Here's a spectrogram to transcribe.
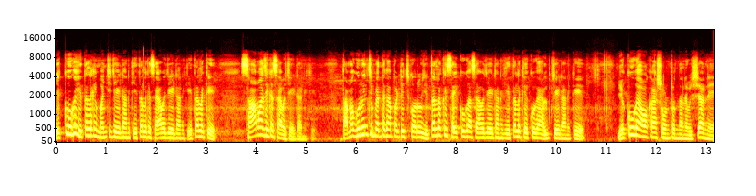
ఎక్కువగా ఇతరులకి మంచి చేయడానికి ఇతరులకి సేవ చేయడానికి ఇతరులకి సామాజిక సేవ చేయడానికి తమ గురించి పెద్దగా పట్టించుకోరు. ఇతరులకి ఎక్కువగా సేవ చేయడానికి ఇతరులకి ఎక్కువగా హెల్ప్ చేయడానికి ఎక్కువగా అవకాశం ఉంటుందన్న విషయాన్ని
